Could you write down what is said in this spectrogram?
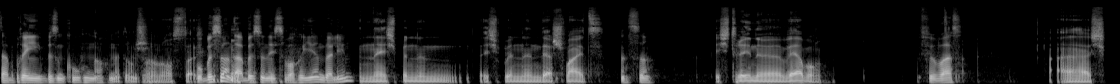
da bringe ich ein bisschen Kuchen noch mit uns. Schon Ostern. Wo bist du denn da? Bist du nächste Woche hier in Berlin? Nee, ich bin in, ich bin in der Schweiz. Achso. Ich drehe eine Werbung. Für was? Äh, ich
